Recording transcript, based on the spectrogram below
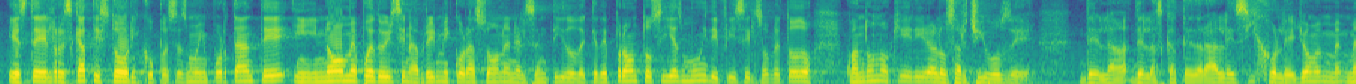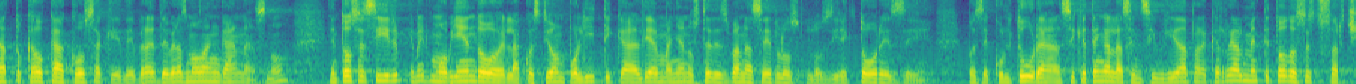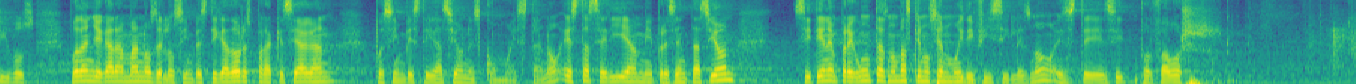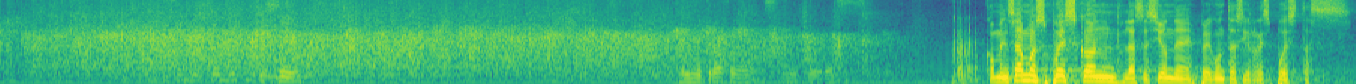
Este, rescate histórico pues es muy importante y no me puedo ir sin abrir mi corazón en el sentido de que de pronto sí es muy difícil, sobre todo cuando uno quiere ir a los archivos de, de, la, de las catedrales, híjole, yo me, ha tocado cada cosa que de, de, veras no dan ganas, ¿no? Entonces ir, moviendo la cuestión política, el día de mañana ustedes van a ser los, los directores de, pues de cultura, así que tengan la sensibilidad para que realmente todos estos archivos puedan llegar a manos de los investigadores para que se hagan pues investigaciones como esta, ¿no? Esta sería mi presentación. Si tienen preguntas, nomás que no sean muy difíciles, ¿no? Este, sí, por favor. El micrófono, muchas gracias. Comenzamos pues con la sesión de preguntas y respuestas.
